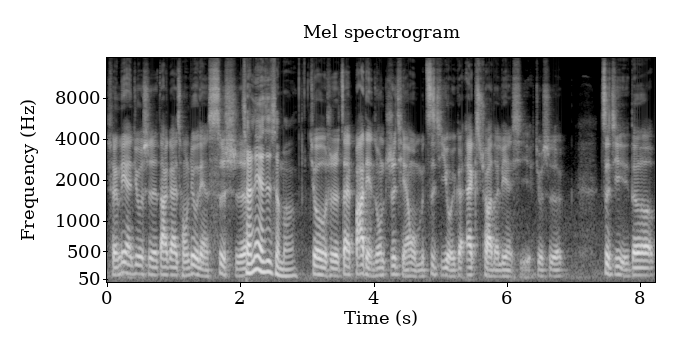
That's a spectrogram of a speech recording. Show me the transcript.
晨练就是大概从六点四十。晨练是什么？就是在八点钟之前，我们自己有一个 extra 的练习，就是自己的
